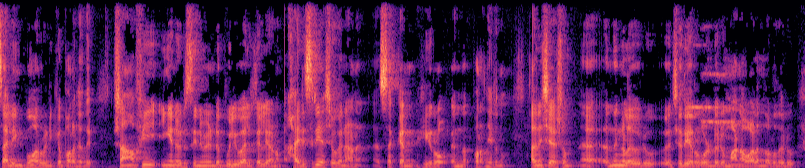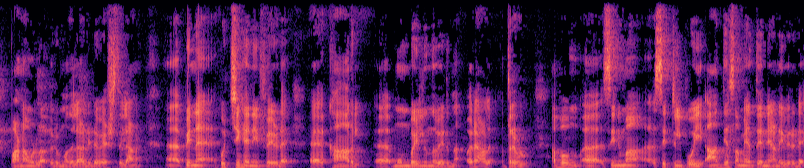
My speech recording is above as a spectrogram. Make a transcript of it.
സലീം കുമാർ ഒരിക്കൽ പറഞ്ഞത് ഷാഫി ഇങ്ങനെ ഒരു സിനിമയുണ്ട് പുലിവാൽ കല്യാണം ഹരിശ്രീ അശോകനാണ് സെക്കൻഡ് ഹീറോ എന്ന് പറഞ്ഞിരുന്നു. അതിനുശേഷം നിങ്ങൾ ഒരു ചെറിയ റോളിന്റെ ഒരു മണവാൾ എന്ന് പറഞ്ഞൊരു പണമുള്ള ഒരു മുതലാളിയുടെ വേഷത്തിലാണ്. പിന്നെ കൊച്ചിൻ ഹനീഫയുടെ കാറിൽ മുംബൈയിൽ നിന്ന് വരുന്ന ഒരാൾ അത്രേ ഉള്ളൂ. അപ്പം സിനിമ സെറ്റിൽ പോയി. ആദ്യ സമയത്ത് തന്നെയാണ് ഇവരുടെ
